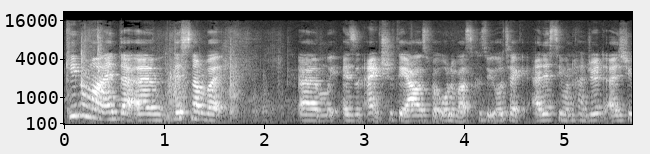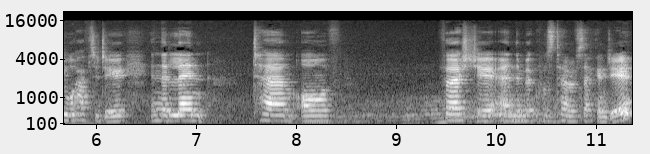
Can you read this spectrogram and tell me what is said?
Keep in mind that um, this number um, is an extra three hours for all of us because we all take LSE 100 as you will have to do in the Lent term of first year and the Michaelmas term of second year.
